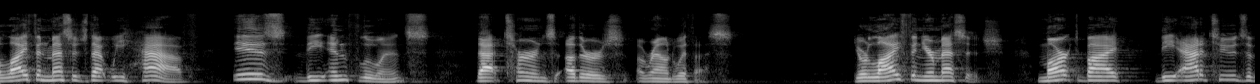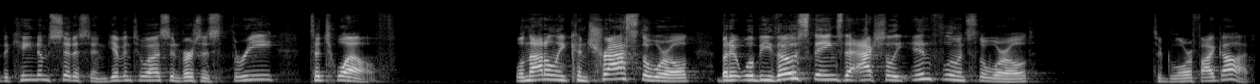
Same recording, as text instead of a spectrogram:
life and message that we have is the influence that turns others around with us. Your life and your message, marked by the attitudes of the kingdom citizen given to us in verses 3 to 12, will not only contrast the world, but it will be those things that actually influence the world to glorify God.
